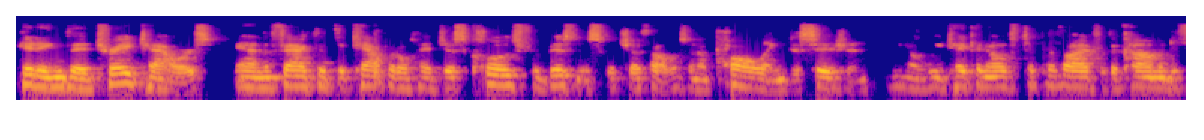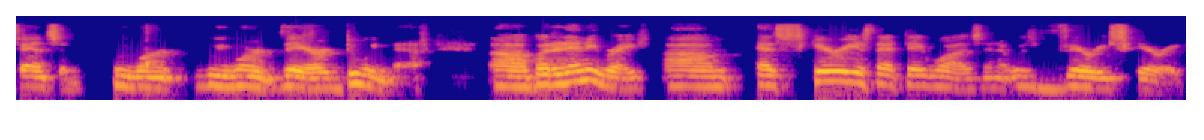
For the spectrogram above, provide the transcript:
hitting the trade towers and the fact that the Capitol had just closed for business, which I thought was an appalling decision. You know, we take an oath to provide for the common defense, and we weren't we weren't there doing that. Uh, but at any rate, um, as scary as that day was, and it was very scary,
